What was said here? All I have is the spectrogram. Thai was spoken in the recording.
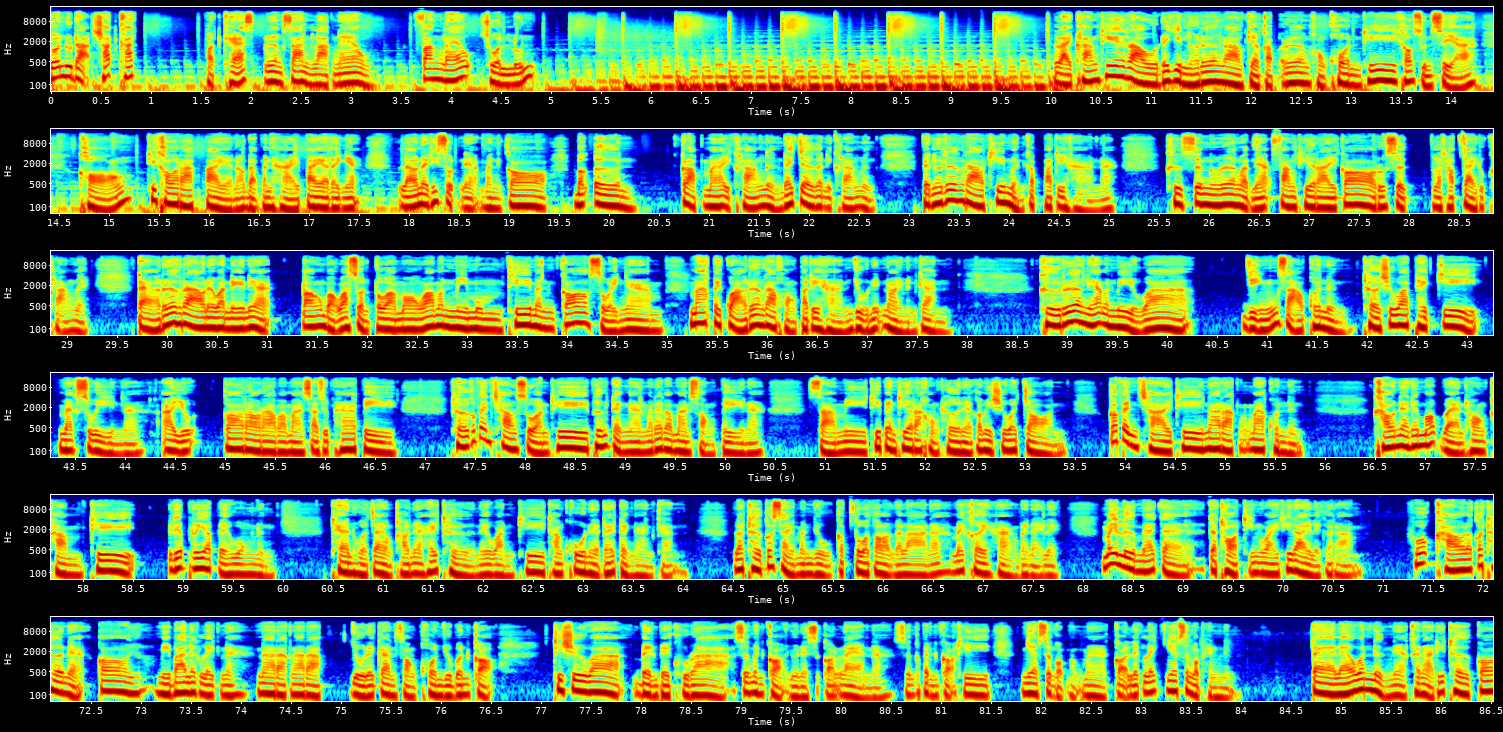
ชวนดูดะ Short Cut พอดแคสต์เรื่องสั้นหลากแนว ฟังแล้วชวนลุ้น หลายครั้งที่เราได้ยินเรื่องราวเกี่ยวกับเรื่องของคนที่เขาสูญเสียของที่เขารักไปอะเนาะแบบมันหายไปอะไรเงี้ย แล้วในที่สุดเนี่ยมันก็บังเอิญกลับมาอีกครั้งหนึ่ง ได้เจอกันอีกครั้งหนึ่ง เป็นเรื่องราวที่เหมือนกับปาฏิหาริย์นะ คือซึ่งเรื่องแบบนี้ฟังทีไรก็รู้สึกประทับใจทุกครั้งเลย แต่เรื่องราวในวันนี้เนี่ยต้องบอกว่าส่วนตัวมองว่ามันมีมุมที่มันก็สวยงาม มากไปกว่าเรื่องราวของปาฏิหารอยู่นิดหน่อยเหมือนกัน คือเรื่องนี้มันมีอยู่ว่า หญิงสาวคนหนึ่ง เธอชื่อว่าเพ็กกี้แม็กซ์วีนนะอายุก็ราวๆประมาณ 35 ปี เธอก็เป็นชาวสวนที่เพิ่งแต่งงานมาได้ประมาณ 2 ปีนะ สามีที่เป็นที่รักของเธอเนี่ยก็มีชื่อว่าจอห์น ก็เป็นชายที่น่ารักมากๆคนหนึ่ง เขาเนี่ยได้มอบแหวนทองคำที่เรียบๆเลยวงหนึ่ง แทนหัวใจของเขาเนี่ยให้เธอในวันที่ทั้งคู่เนี่ยได้แต่งงานกัน แล้วเธอก็ใส่มันอยู่กับตัวตลอดเวลานะ ไม่เคยห่างไปไหนเลย ไม่ลืมแม้แต่จะถอดทิ้งไว้ที่ใดเลยก็ตาม พวกเขาแล้วก็เธอเนี่ยก็มีบ้านเล็กๆนะน่ารักน่ารักอยู่ด้วยกันสองคนอยู่บนเกาะ ที่ชื่อว่าเบนเบคูราซึ่งเป็นเกาะอยู่ในสกอตแลนด์นะ ซึ่งก็เป็นเกาะที่เงียบสงบมากๆ เกาะเล็ก ๆ เงียบสงบแห่งหนึ่ง แต่แล้ววันหนึ่งเนี่ยขณะที่เธอก็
